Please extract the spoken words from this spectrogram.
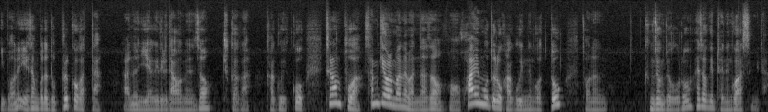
이번에 예상보다 높을 것 같다라는 이야기들이 나오면서 주가가 가고 있고 트럼프와 3개월 만에 만나서 어, 화해 모드로 가고 있는 것도 저는 긍정적으로 해석이 되는 것 같습니다.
